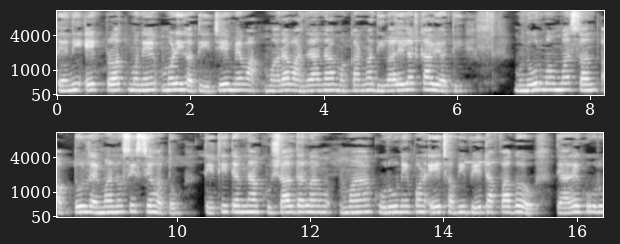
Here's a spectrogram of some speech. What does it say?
તેની એક પ્રત મને મળી હતી, જે મેં મારા વાંદરાના મકાનમાં દિવાલે લટકાવી હતી. નૂર મોહમ્મદ સંત અબ્દુલ રહેમાનનો શિષ્ય હતો. તેથી તેમના ખુશાલ દરબારમાં ગુરુને પણ એ છબી ભેટ આપવા ગયો. ત્યારે ગુરુ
